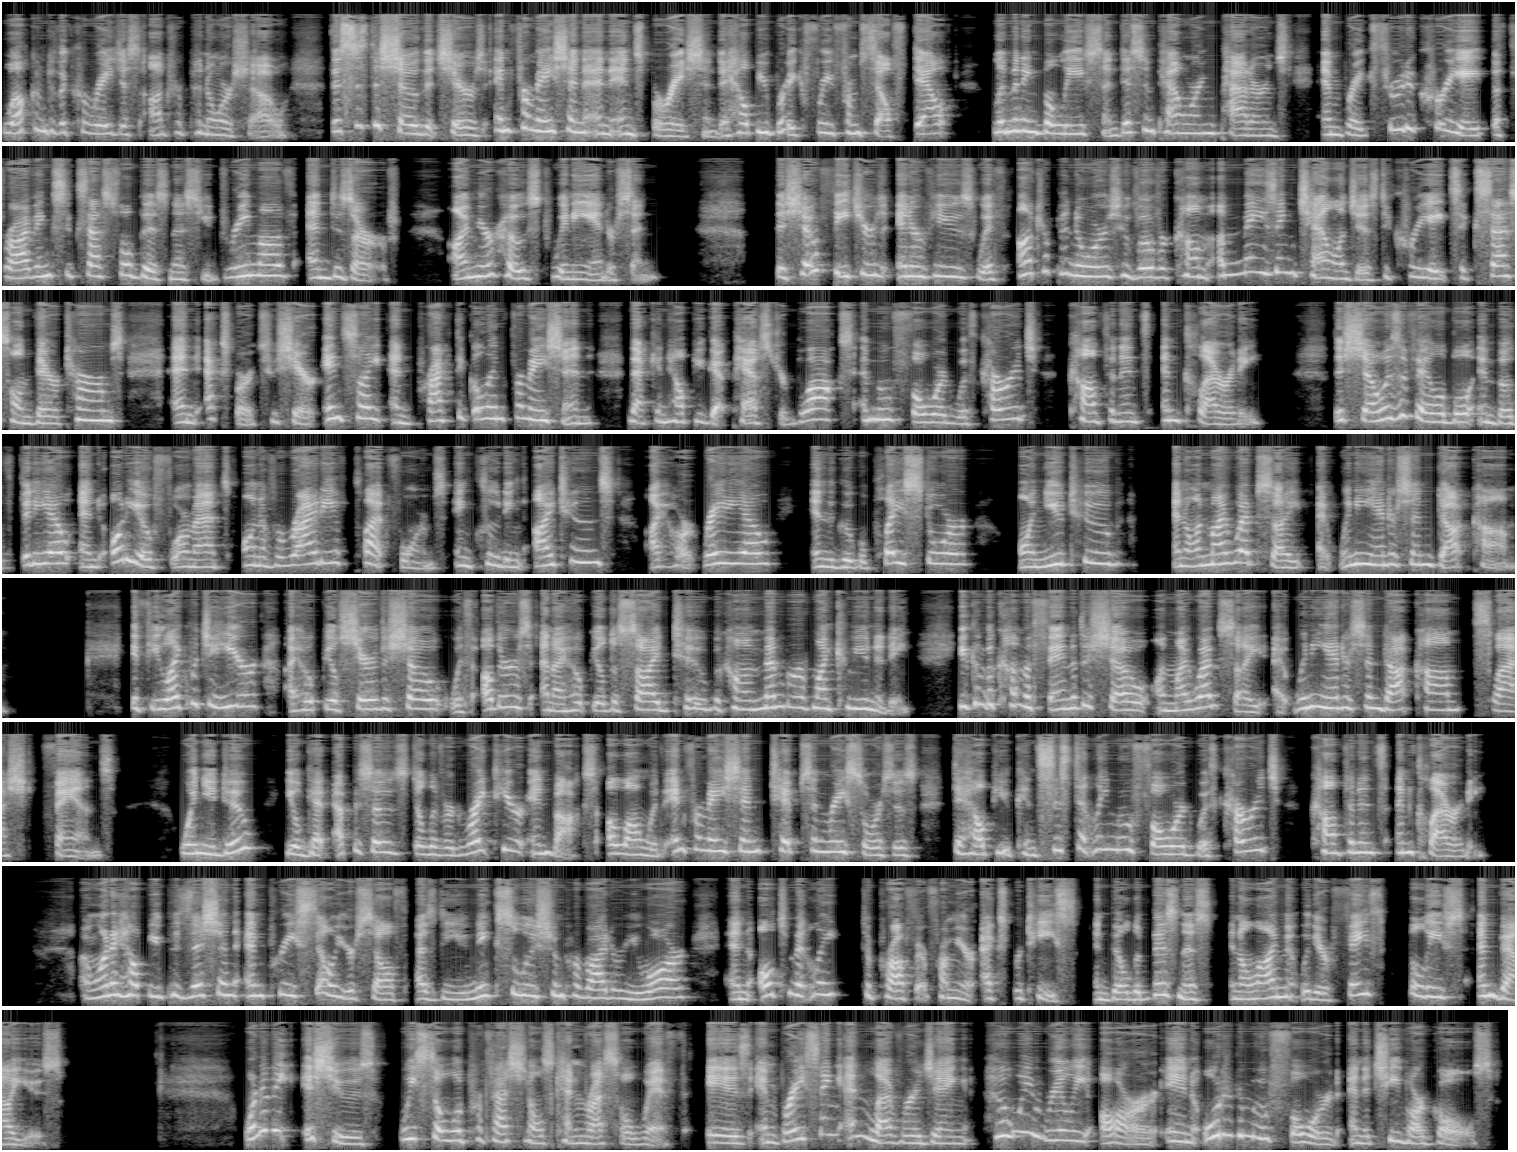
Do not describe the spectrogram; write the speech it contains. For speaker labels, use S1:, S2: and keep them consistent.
S1: Welcome to the Courageous Entrepreneur Show. This is the show that shares information and inspiration to help you break free from self-doubt, limiting beliefs, and disempowering patterns and break through to create the thriving, successful business you dream of and deserve. I'm your host, Winnie Anderson. The show features interviews with entrepreneurs who've overcome amazing challenges to create success on their terms and experts who share insight and practical information that can help you get past your blocks and move forward with courage, confidence, and clarity. The show is available in both video and audio formats on a variety of platforms, including iTunes, iHeartRadio, in the Google Play Store, on YouTube, and on my website at winnieanderson.com. If you like what you hear, I hope you'll share the show with others and I hope you'll decide to become a member of my community. You can become a fan of the show on my website at winnieanderson.com slash fans. When you do, you'll get episodes delivered right to your inbox along with information, tips, and resources to help you consistently move forward with courage, confidence, and clarity. I want to help you position and pre-sell yourself as the unique solution provider you are and ultimately to profit from your expertise and build a business in alignment with your faith, beliefs, and values. One of the issues we solo professionals can wrestle with is embracing and leveraging who we really are in order to move forward and achieve our goals.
